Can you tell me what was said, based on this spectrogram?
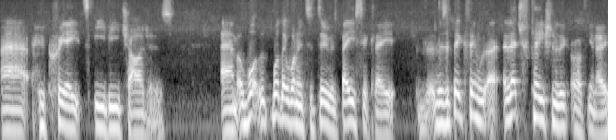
uh, who creates EV chargers. Um, and what what they wanted to do is basically there's a big thing uh, electrification of, of, you know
